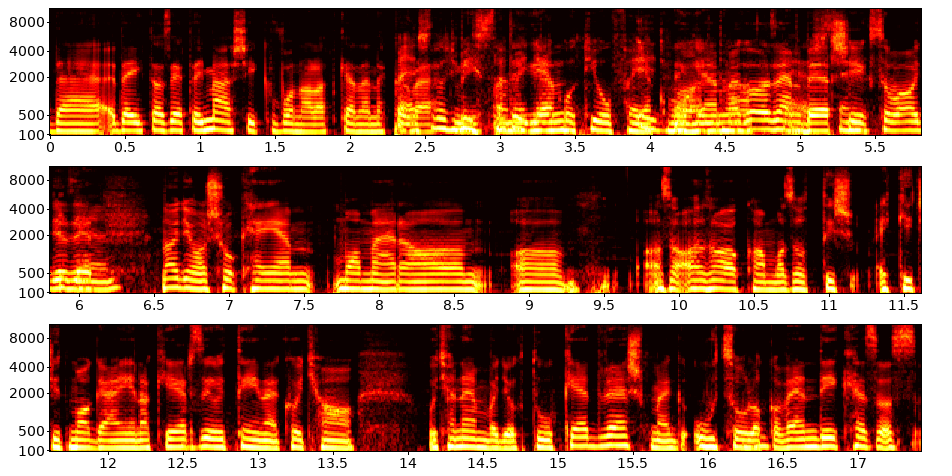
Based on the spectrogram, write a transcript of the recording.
de, de itt azért egy másik vonalat kellene követni. Persze, hogy visszamegyek, hát ott jó fejek voltak. Igen, meg az persze. emberség, szóval, hogy azért igen. nagyon sok helyen ma már a, a, az, az alkalmazott is egy kicsit magáénak érzi, hogy tényleg, hogyha hogyha nem vagyok túl kedves, meg úgy szólok a vendéghez, az,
